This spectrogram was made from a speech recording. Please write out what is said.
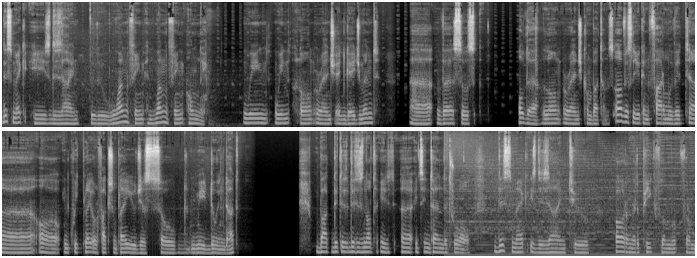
This mech is designed to do one thing and one thing only. Win, win long range engagement uh, versus other long range combatants. Obviously, you can farm with it uh, or in quick play or faction play. You just saw me doing that but this is, not it, uh, its intended role. This mech is designed to corner pick from from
